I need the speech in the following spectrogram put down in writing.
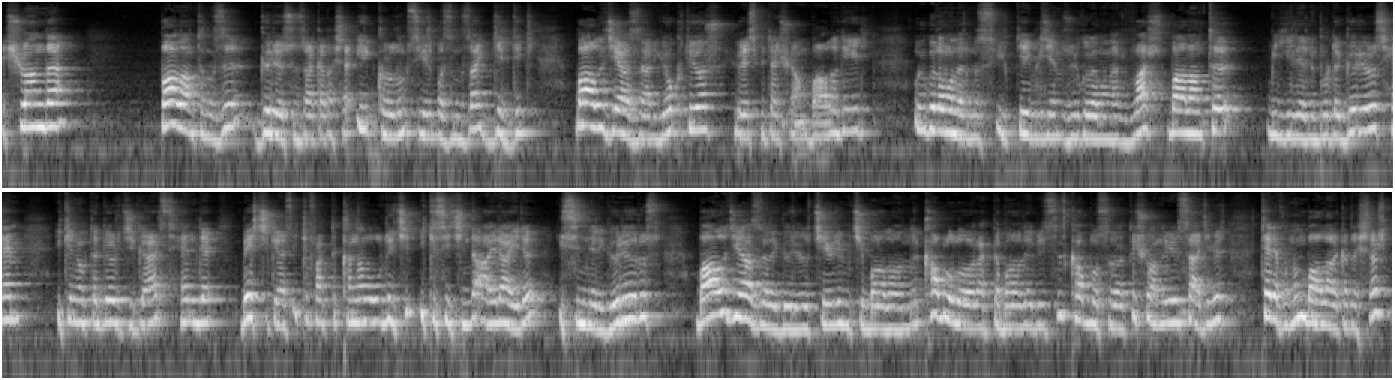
Ve şu anda bağlantımızı görüyorsunuz arkadaşlar. İlk kurulum sihirbazımıza girdik. Bağlı cihazlar yok diyor. USB'den şu an bağlı değil. Uygulamalarımız, yükleyebileceğimiz uygulamalar var. Bağlantı bilgilerini burada görüyoruz. Hem 2.4 GHz hem de 5 GHz iki farklı kanal olduğu için ikisi için de ayrı ayrı isimleri görüyoruz. Bağlı cihazları görüyoruz. Çevrim içi bağlı olanları. Kablolu olarak da bağlayabilirsiniz. Kablosuz olarak da şu anda benim sadece bir telefonum bağlı arkadaşlar.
